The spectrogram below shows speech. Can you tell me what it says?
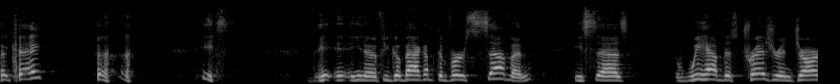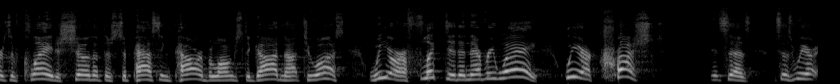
Okay? He's, you know, if you go back up to verse 7, he says, We have this treasure in jars of clay to show that the surpassing power belongs to God, not to us. We are afflicted in every way. We are crushed. It says, it says, We are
